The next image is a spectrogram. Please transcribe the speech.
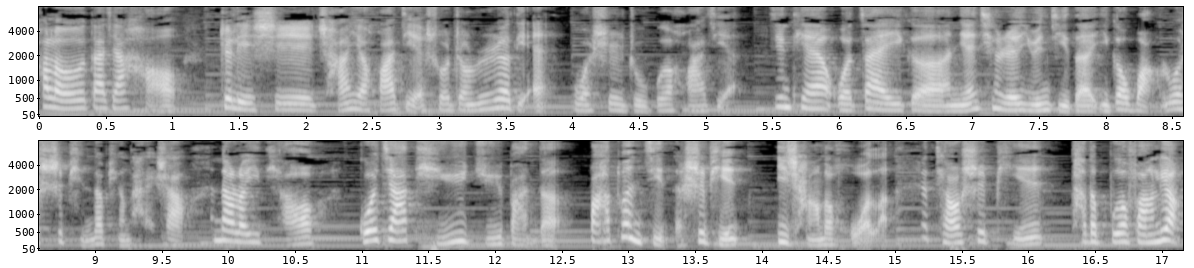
Hello，大家好，这里是长野华姐说整日热点，我是主播华姐。今天我在一个年轻人云集的一个网络视频的平台上，看到了一条国家体育局版的八段锦的视频，异常的火了。这条视频它的播放量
